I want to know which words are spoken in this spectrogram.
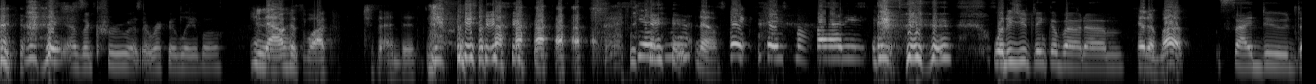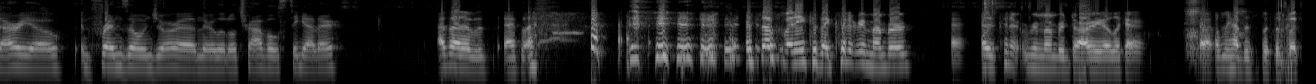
as a crew, as a record label. And now his watch has ended. Get mad- no, take, take my body. what did you think about um, Hit him up. Side dude Daario and friend zone Jorah and their little travels together? I thought it was. I thought. it's so funny because I couldn't remember. I couldn't remember Daario. Like I, I only have this with the book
